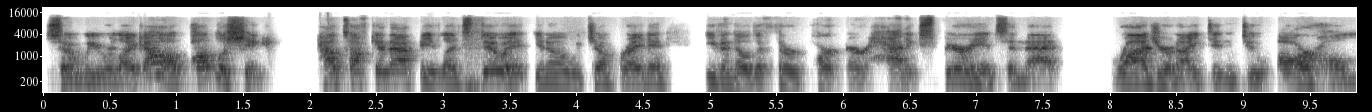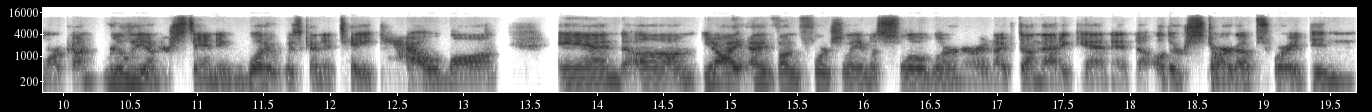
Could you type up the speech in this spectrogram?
So we were like, oh, publishing how tough can that be? Let's do it. You know, we jump right in, even though the third partner had experience in that. Roger and I didn't do our homework on really understanding what it was going to take, how long. And, um, you know, I, I've unfortunately, I'm a slow learner and I've done that again in other startups where I didn't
